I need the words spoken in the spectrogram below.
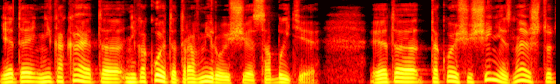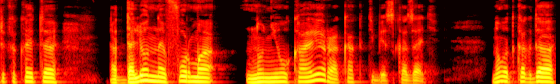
Это не, какая-то, не какое-то травмирующее событие. Это такое ощущение, знаешь, что это какая-то отдаленная форма, ну не ОКР, а как тебе сказать? Ну вот когда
